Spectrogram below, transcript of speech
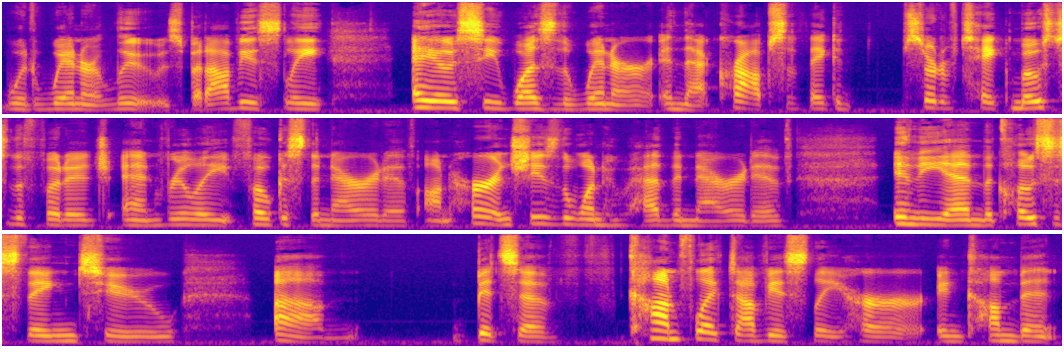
would win or lose. But obviously, AOC was the winner in that crop, so that they could sort of take most of the footage and really focus the narrative on her. And she's the one who had the narrative in the end, the closest thing to um, bits of conflict. Obviously, her incumbent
